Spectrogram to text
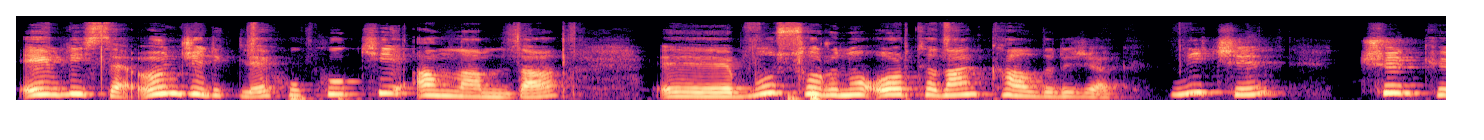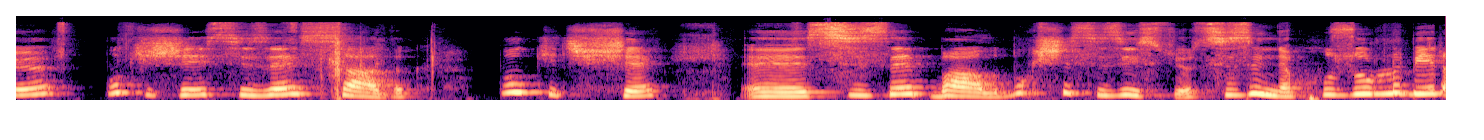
evliyse öncelikle hukuki anlamda e, bu sorunu ortadan kaldıracak. Niçin? Çünkü bu kişi size sadık. Bu kişi e, size bağlı. Bu kişi sizi istiyor. Sizinle huzurlu bir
